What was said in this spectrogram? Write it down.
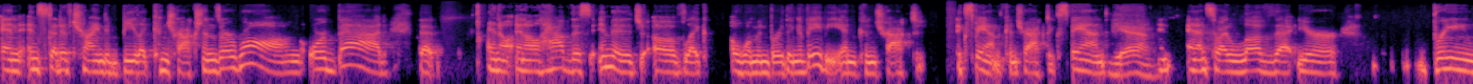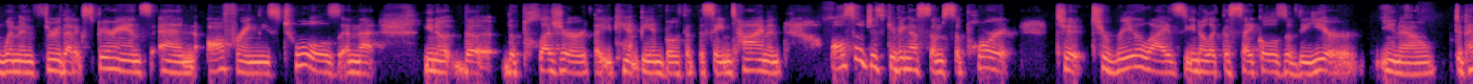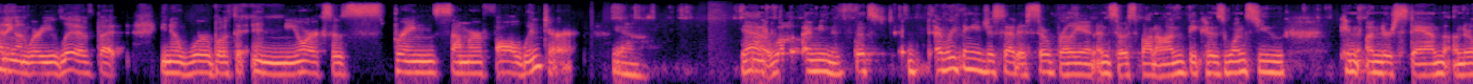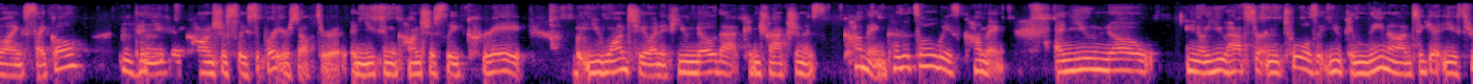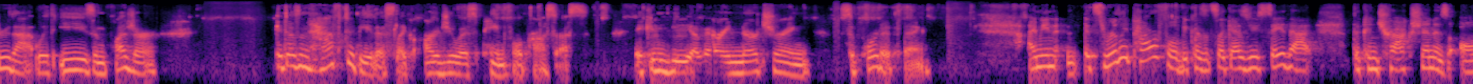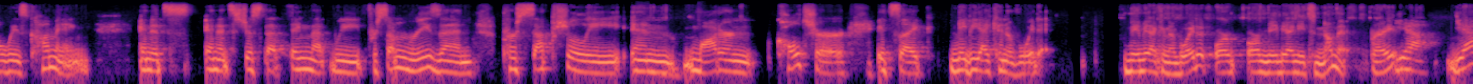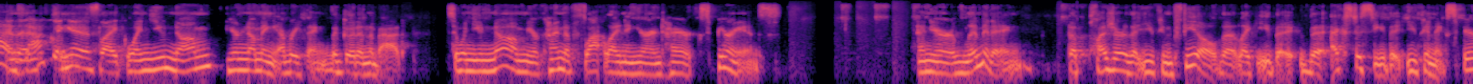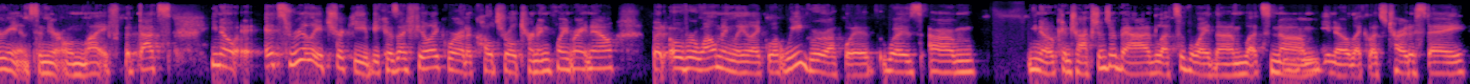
And instead of trying to be like contractions are wrong or bad that and I'll, and I'll have this image of like a woman birthing a baby and contract expand contract expand. Yeah. And, and so i love that you're bringing women through that experience and offering these tools and that you know the the pleasure that you can't be in both at the same time and also just giving us some support to to realize you know like the cycles of the year you know depending on where you live but you know we're both in New York so spring summer fall winter. Yeah yeah, well, I mean, that's everything you just said is so brilliant and so spot on because once you can understand the underlying cycle, mm-hmm. then you can consciously support yourself through it and you can consciously create what you want to. And if you know that contraction is coming, because it's always coming, and you know, you know, you have certain tools that you can lean on to get you through that with ease and pleasure, it doesn't have to be this like arduous, painful process. It can mm-hmm. be a very nurturing, supportive thing. I mean, it's really powerful because it's like as you say that the contraction is always coming. And it's and it's just that thing that we for some reason perceptually in modern culture, it's like maybe I can avoid it maybe I can avoid it or or maybe I need to numb it, right? Yeah. Yeah, and exactly. the thing is like when you numb, you're numbing everything, the good and the bad. So when you numb, you're kind of flatlining your entire experience. And you're limiting the pleasure that you can feel, that like the, the ecstasy that you can experience in your own life. But that's, you know, it's really tricky because I feel like we're at a cultural turning point right now. But overwhelmingly, like what we grew up with was, um, you know, contractions are bad. Let's avoid them. Let's numb. Mm-hmm. You know, like let's try to stay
